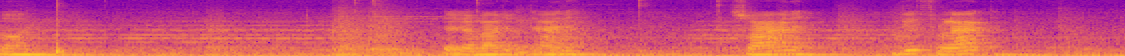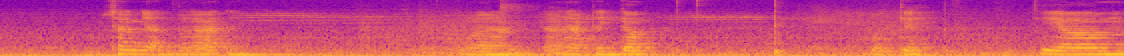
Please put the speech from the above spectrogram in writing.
Rồi. Đây là báo trạng thái này. Xóa này. Viết flash xác nhận flash này. Và đã nạp thành công. Ok. Thì um,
